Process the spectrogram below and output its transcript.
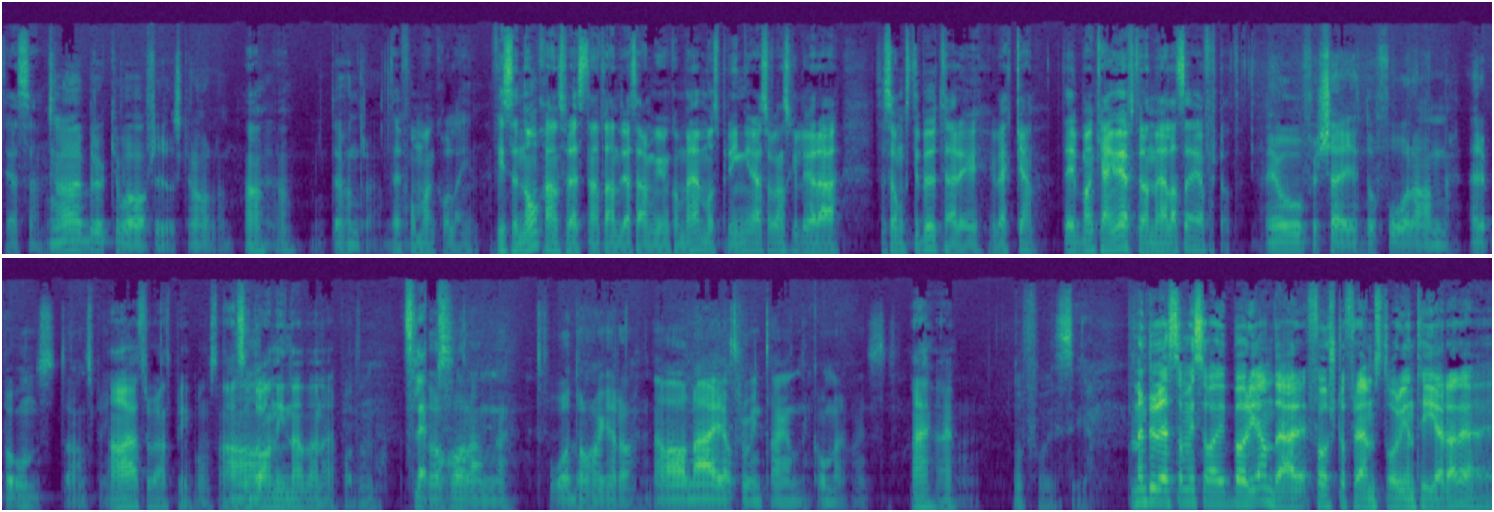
till SM. Ja, det brukar vara Friidrottskanalen. Ja, Eh, ja. Inte hundra. Det får man kolla in. Finns det någon chans förresten att Andreas Almgren kommer hem och springer? Jag såg han skulle göra säsongsdebut här i, i veckan. Det, man kan ju efteranmäla sig har jag förstått. Jo, för sig, då får han, är det på onsdag han springer? Ja, jag tror han springer på onsdag. Alltså Ja. dagen innan den här podden Då släpps. har han eh, två dagar då. Ja, nej, jag tror inte han kommer faktiskt. Nej, nej. Då får vi se. Men du, det som vi sa i början där, först och främst orienterare.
